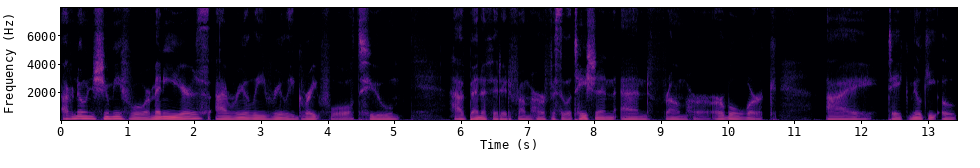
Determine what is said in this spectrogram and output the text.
I've known Shumi for many years. I'm really, really grateful to have benefited from her facilitation and from her herbal work. I take milky oat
